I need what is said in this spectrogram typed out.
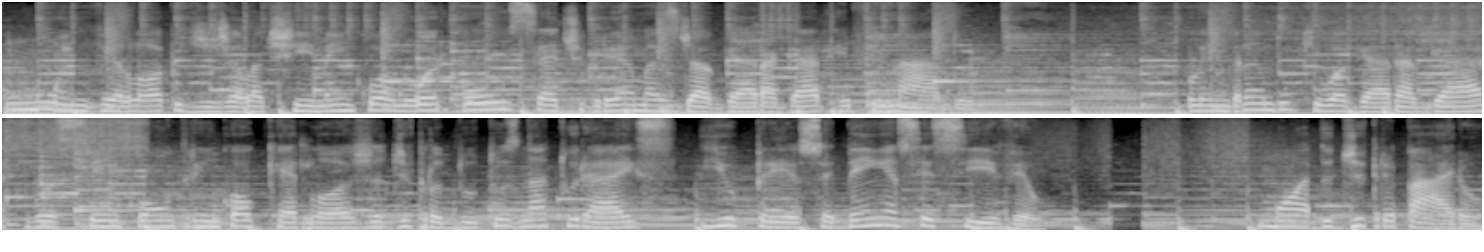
um envelope de gelatina incolor ou 7 gramas de agar-agar refinado. Lembrando que o agar-agar você encontra em qualquer loja de produtos naturais, e o preço é bem acessível. Modo de preparo.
